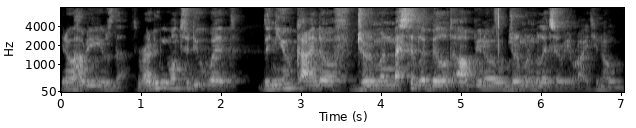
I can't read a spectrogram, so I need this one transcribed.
you know how do you use that right. what do we want to do with the new kind of german massively built up you know german military right you know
